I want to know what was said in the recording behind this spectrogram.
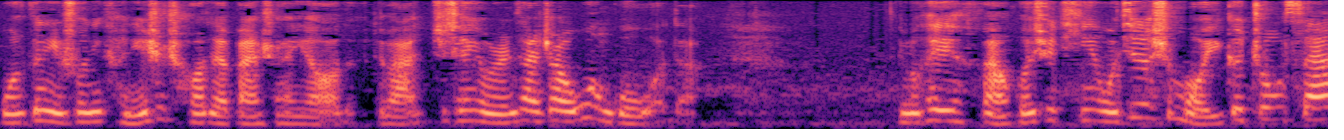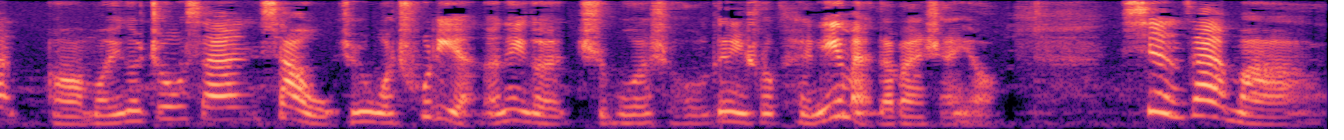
我跟你说，你肯定是抄在半山腰的，对吧？之前有人在这儿问过我的，你们可以返回去听。我记得是某一个周三啊，某一个周三下午，就是我出脸的那个直播的时候，我跟你说肯定买在半山腰。现在嘛，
